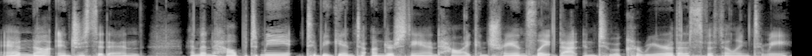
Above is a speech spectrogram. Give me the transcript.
and not interested in, and then helped me to begin to understand how I can translate that into a career that is fulfilling to me.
